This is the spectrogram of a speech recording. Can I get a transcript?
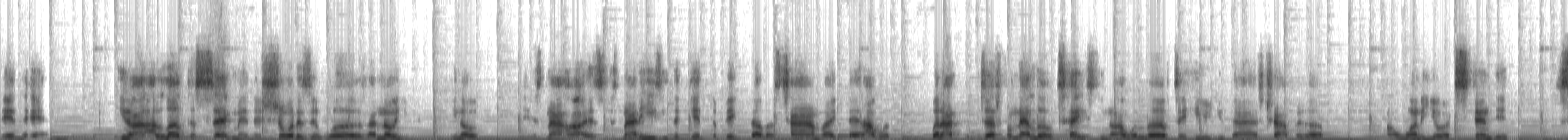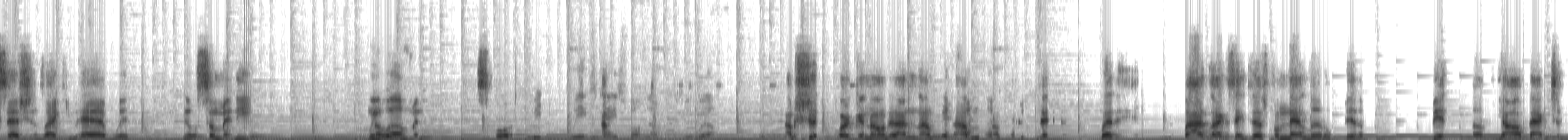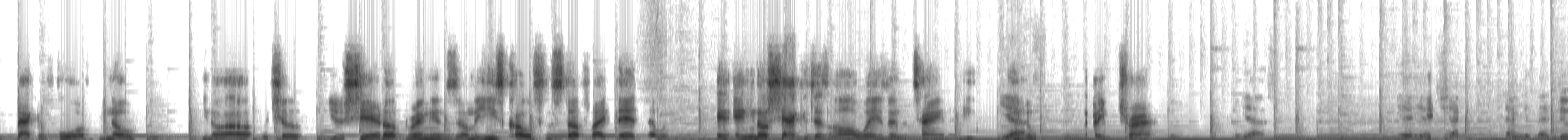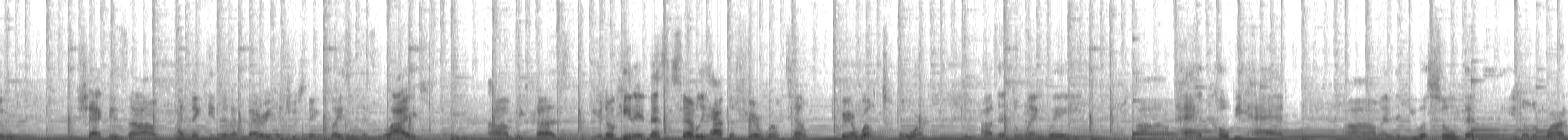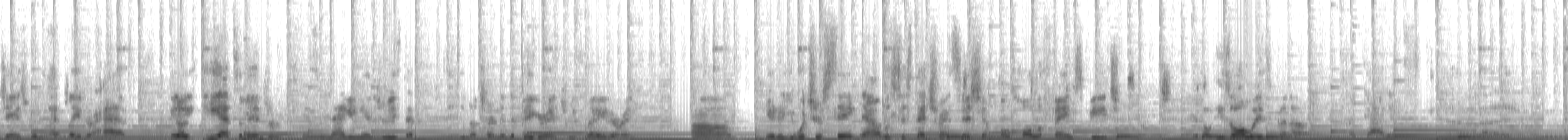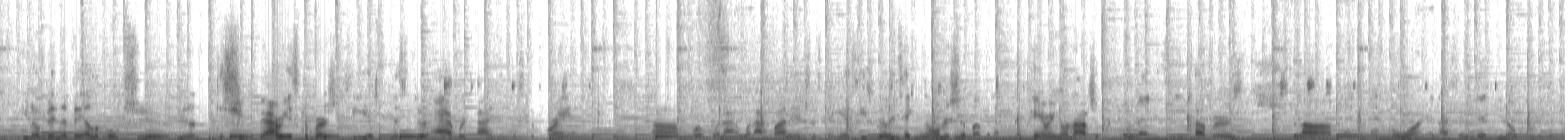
and, and you know, I, I love the segment as short as it was. I know you, you know, it's not hard. It's, it's not easy to get the big fellas time like that. I would, but I just from that little taste, you know, I would love to hear you guys chop it up on one of your extended sessions like you have with, you know, so many. We will. Sport. We, we exchange phone numbers. We will. I'm sure you're working on it. I'm, I'm, I'm, I'm but, but like I say, just from that little bit of bit of y'all back to back and forth, you know, you know, uh, with your your shared upbringings on the East Coast and stuff like that. That was, and, and you know, Shaq is just always entertaining. He yes. even not even trying. Yes. Yeah, yeah. Shaq, Shaq is that dude. Shaq is. Um, I think he's in a very interesting place in his life um, because you know he didn't necessarily have the farewell farewell tour uh, that Dwyane Wade um, had, Kobe had, um, and then you assume that you know LeBron James will ha- later have. You know, he had some injuries, and some nagging injuries that you know turned into bigger injuries later, and um, you know, you, what you're seeing now is just that transition post Hall of Fame speech. You know, he's always been a, a guy that's, uh, you know, been available to, you know, to shoot various commercials. He is Mr. Advertising, Mr. Brand. Um, but what I what I find interesting is he's really taking ownership of it. I mean, appearing on Entrepreneur magazine covers um, and, and more. And I think that you know,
